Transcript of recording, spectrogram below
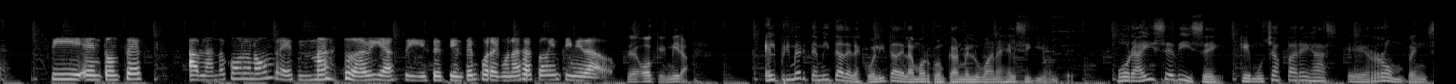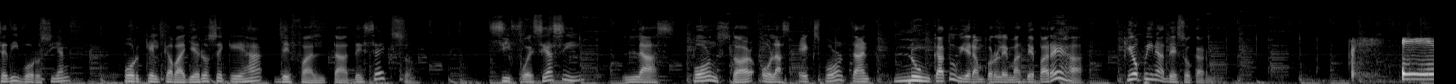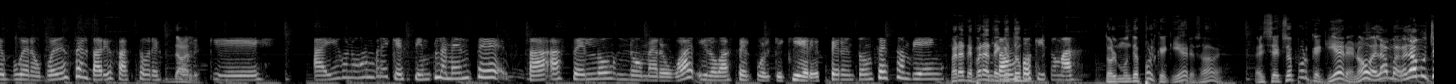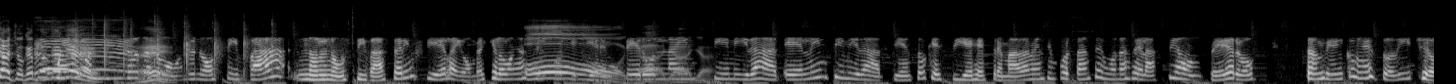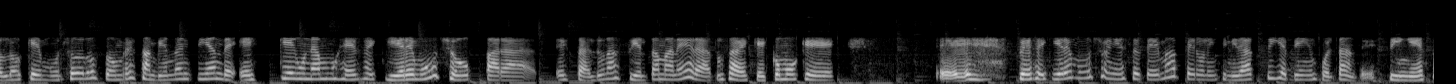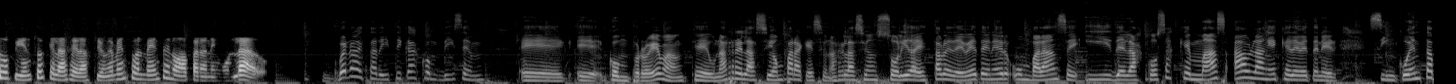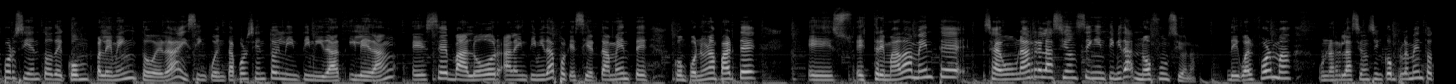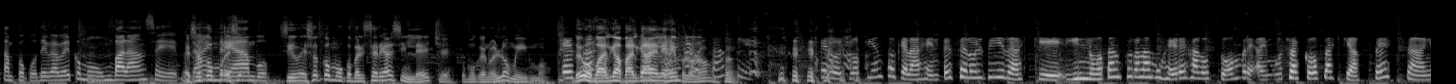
sí, entonces, hablando con un hombre, es más todavía, si se sienten por alguna razón intimidados. Ok, mira. El primer temita de la escuelita del amor con Carmen Lubana es el siguiente. Por ahí se dice que muchas parejas eh, rompen, se divorcian porque el caballero se queja de falta de sexo. Si fuese así, las pornstar o las ex pornstar nunca tuvieran problemas de pareja. ¿Qué opinas de eso, Carmen? Eh, bueno, pueden ser varios factores, Dale. porque hay un hombre que simplemente va a hacerlo no matter what y lo va a hacer porque quiere, pero entonces también Espérate, espérate, va que un tú- poquito más. todo el mundo es porque quiere, ¿sabes? El sexo es porque quiere, ¿no? ¿Verdad, ¿verdad muchachos? ¿Qué es porque Bueno, quiere? no, no, Eh. no, no, no, si va, no, no, no, si va a ser infiel, hay hombres que lo van a hacer Oh, porque quieren, pero ya, la ya, ya. intimidad, en la intimidad, pienso que sí es extremadamente importante en una relación, pero también con eso dicho, lo que muchos de los hombres también no entienden es que una mujer requiere mucho para estar de una cierta manera, tú sabes que es como que eh, se requiere mucho en ese tema, pero la intimidad sí es bien importante. Sin eso pienso que la relación eventualmente no va para ningún lado. Bueno, estadísticas dicen, eh, eh, comprueban que una relación, para que sea una relación sólida y estable, debe tener un balance. Y de las cosas que más hablan es que debe tener 50% de complemento, ¿verdad? Y 50% en la intimidad. Y le dan ese valor a la intimidad porque ciertamente compone una parte eh, extremadamente, o sea, una relación sin intimidad no funciona. De igual forma, una relación sin complemento tampoco. Debe haber como un balance ¿verdad? Eso es como, entre eso- ambos. sí, eso es como comer cereal sin leche, como que no es lo mismo. Exacto. Digo, valga, valga el ejemplo, ¿no? Pero yo pienso que la gente se le olvida que, y no tan solo a las mujeres, a los hombres, hay muchas cosas que afectan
